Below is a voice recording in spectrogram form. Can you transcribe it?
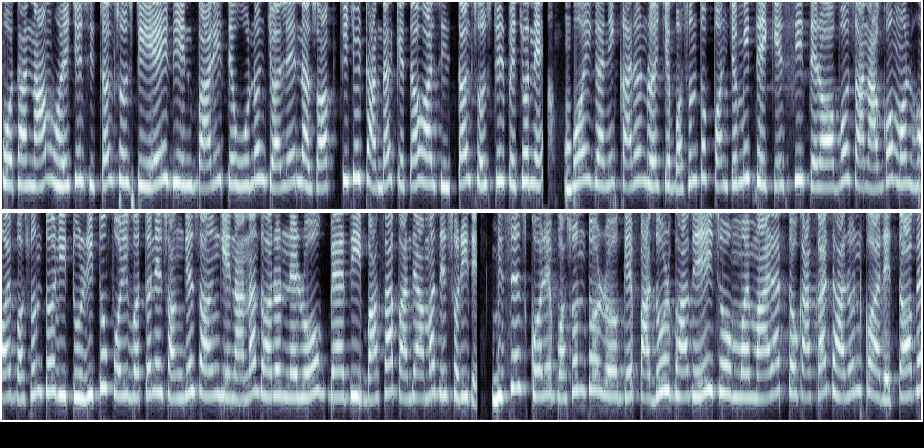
প্রথা নাম হয়েছে শীতল ষষ্ঠী এই দিন বাড়িতে উনুন জ্বলে না সব কিছুই ঠান্ডা খেতে হয়। শীতল ষষ্ঠীর পেছনে বৈজ্ঞানিক কারণ রয়েছে, বসন্ত পঞ্চমী থেকে শীতের অবসান, আগমন হয়, বসন্ত ঋতু ঋতু পরিবর্তনের সঙ্গে সঙ্গে নানা ধরনের রোগ ব্যাধি, বাসা বাঁধে আমাদের শরীরে। বিশেষ করে বসন্ত রোগে প্রাদুর্ভাব এই সময় মারাত্মক আকার ধারণ করে। তবে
